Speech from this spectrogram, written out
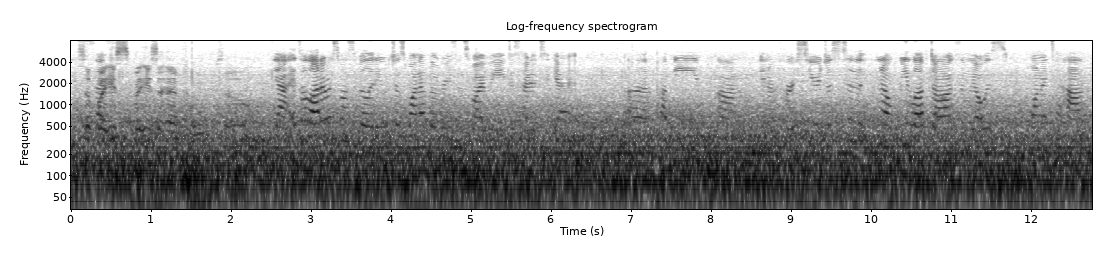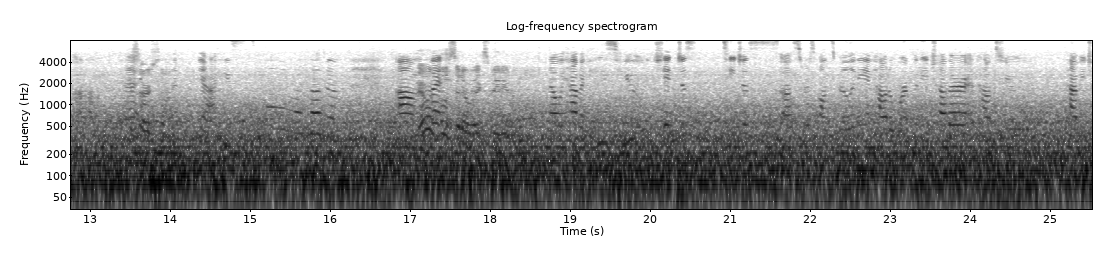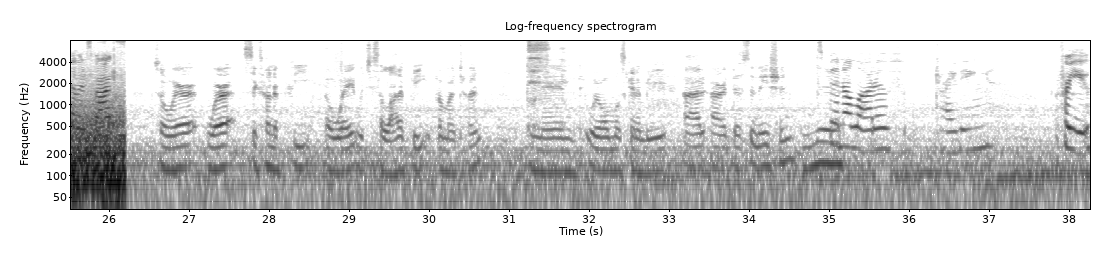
he's So, but he's but he's a handful. So yeah, it's a lot of responsibility, which is one of the reasons why we decided to get a puppy um, in our first year. Just to, you know, we love dogs and we always wanted to have um, pet. He's our son. Yeah, he's. Oh, I love him. Um, we haven't but posted a Rex video. in a while. no, we haven't. He's huge. It just teaches us responsibility and how to work with each other and how to have each other's backs. So we're we're 600 feet away, which is a lot of feet from our turn, and then we're almost gonna be at our destination. It's been a lot of driving for you.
